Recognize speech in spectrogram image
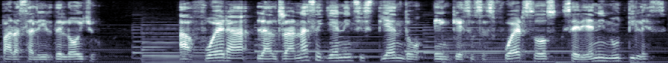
para salir del hoyo. Afuera, las ranas seguían insistiendo en que sus esfuerzos serían inútiles.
